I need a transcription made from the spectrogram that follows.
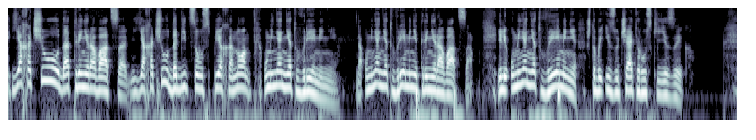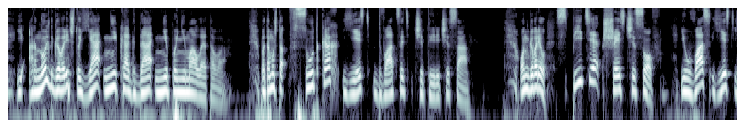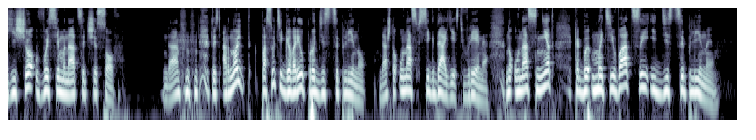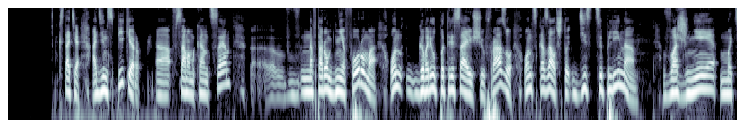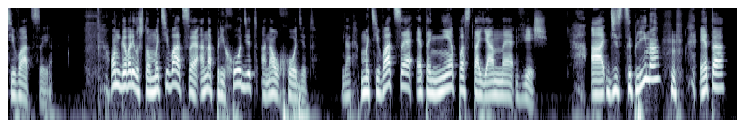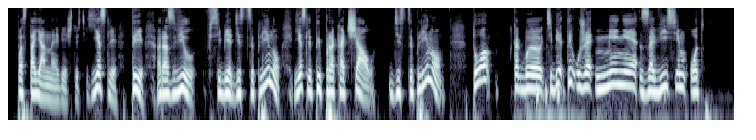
я хочу, да, тренироваться, я хочу добиться успеха, но у меня нет времени. Да, у меня нет времени тренироваться. Или у меня нет времени, чтобы изучать русский язык. И Арнольд говорит, что я никогда не понимал этого. Потому что в сутках есть 24 часа. Он говорил, спите 6 часов. И у вас есть еще 18 часов. Да? То есть Арнольд, по сути, говорил про дисциплину да, что у нас всегда есть время, но у нас нет как бы мотивации и дисциплины. Кстати, один спикер Uh, в самом конце, uh, в, на втором дне форума, он говорил потрясающую фразу. Он сказал, что дисциплина важнее мотивации. Он говорил, что мотивация, она приходит, она уходит. Да? Мотивация — это не постоянная вещь. А дисциплина — это постоянная вещь. То есть, если ты развил в себе дисциплину, если ты прокачал дисциплину, то как бы тебе ты уже менее зависим от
